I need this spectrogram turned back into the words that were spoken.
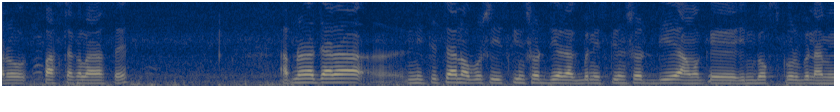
আরও পাঁচটা কালার আছে। আপনারা যারা নিতে চান অবশ্যই স্ক্রিনশট দিয়ে রাখবেন। স্ক্রিনশট দিয়ে আমাকে ইনবক্স করবেন, আমি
